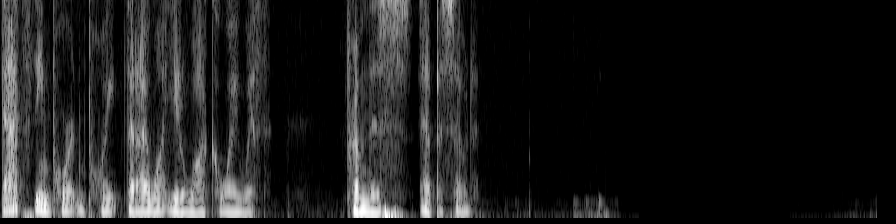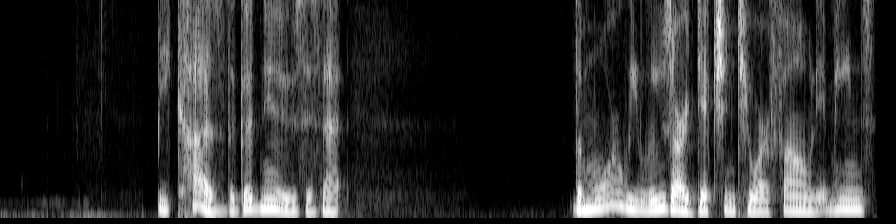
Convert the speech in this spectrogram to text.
That's the important point that I want you to walk away with from this episode. Because the good news is that the more we lose our addiction to our phone, it means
